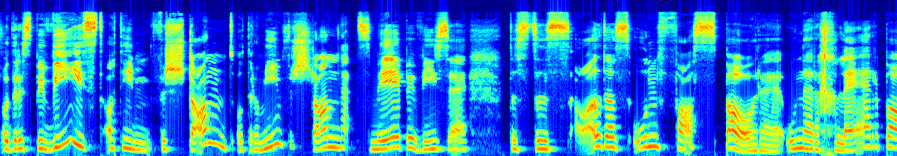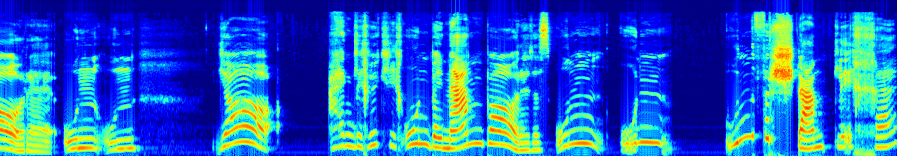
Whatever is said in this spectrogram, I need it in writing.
oder es beweist an deinem Verstand oder an meinem Verstand hat es mehr bewiesen, dass das all das Unfassbare, Unerklärbare, un, un, ja, eigentlich wirklich Unbenennbare, das un, un, Unverständliche,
